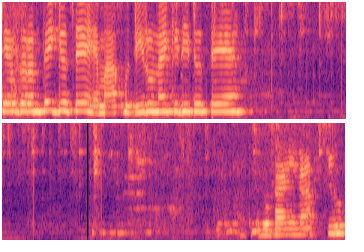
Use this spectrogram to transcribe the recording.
તેલ ગરમ થઈ ગયું છે એમાં આખું જીરું નાખી દીધું છે. વઘાણી નાખશું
